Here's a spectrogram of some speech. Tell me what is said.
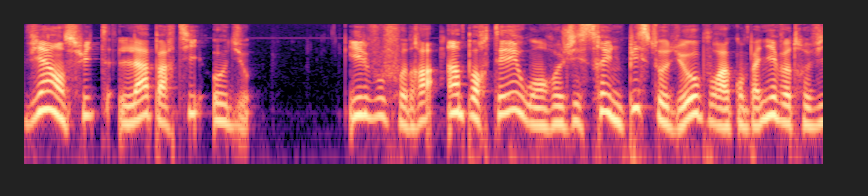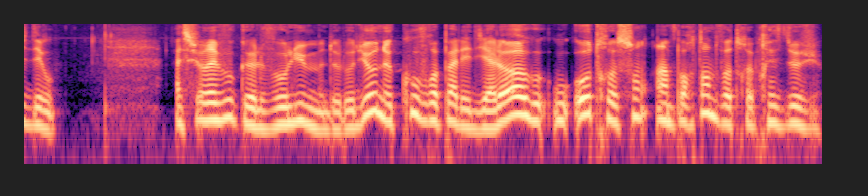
Vient ensuite la partie audio. Il vous faudra importer ou enregistrer une piste audio pour accompagner votre vidéo. Assurez-vous que le volume de l'audio ne couvre pas les dialogues ou autres sons importants de votre prise de vue.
